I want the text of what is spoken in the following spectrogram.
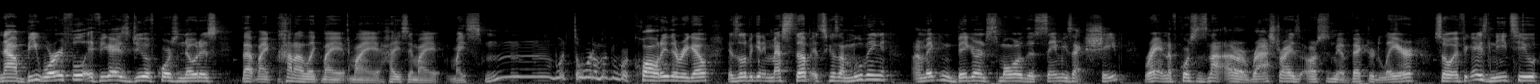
Now, be worryful if you guys do, of course, notice that my kind of like my, my, how do you say, my, my, mm, what's the word I'm looking for? Quality, there we go. Is a little bit getting messed up. It's because I'm moving, I'm making bigger and smaller the same exact shape, right? And of course, it's not a rasterized, or excuse me, a vectored layer. So if you guys need to,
